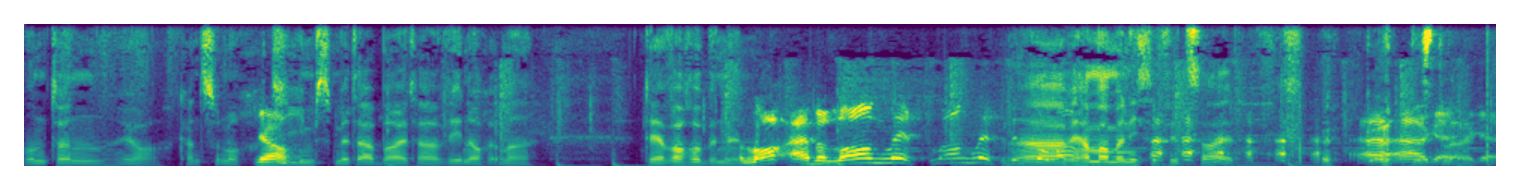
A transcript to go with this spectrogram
und dann ja, kannst du noch ja. Teams, Mitarbeiter, wen auch immer der Woche benennen. Long, I have a long list, long list. Ah, so wir haben aber nicht so viel Zeit. Gut, bis okay, gleich. Okay.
